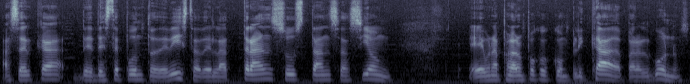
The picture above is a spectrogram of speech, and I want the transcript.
acerca de, este punto de vista, de la transustanciación. Eh, una palabra un poco complicada para algunos.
